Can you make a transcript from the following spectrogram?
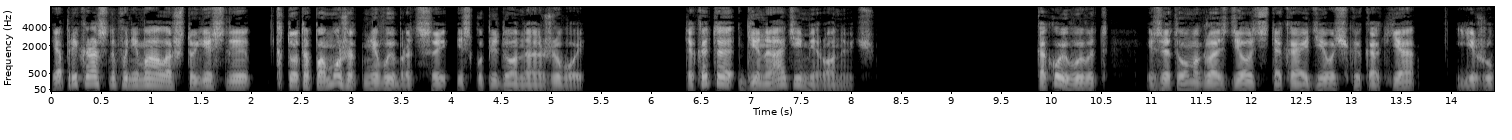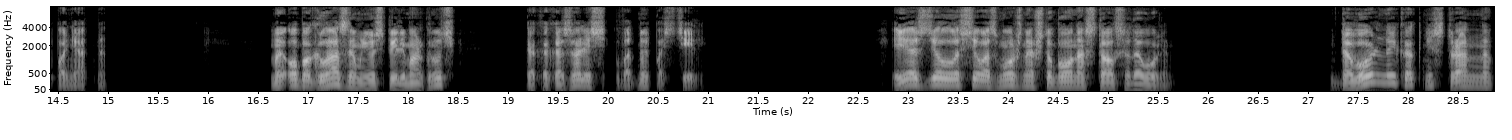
я прекрасно понимала, что если кто-то поможет мне выбраться из Купидона живой, так это Геннадий Миронович. Какой вывод из этого могла сделать такая девочка, как я, ежу понятно. Мы оба глазом не успели моргнуть, как оказались в одной постели. И я сделала все возможное, чтобы он остался доволен. Довольный, как ни странно,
